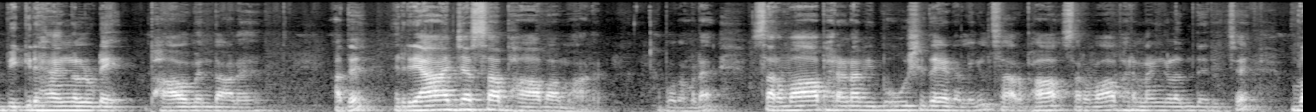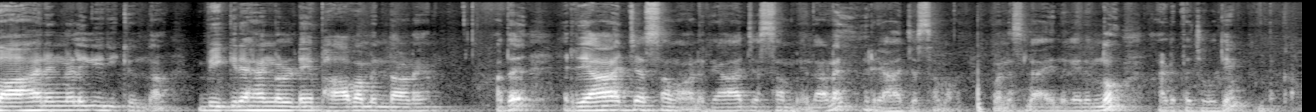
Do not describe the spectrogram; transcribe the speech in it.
വിഗ്രഹങ്ങളുടെ ഭാവം എന്താണ്? അത് രാജസഭാവമാണ്. അപ്പോൾ നമ്മുടെ സർവാഭരണ വിഭൂഷിതയുടെ അല്ലെങ്കിൽ സർവാ സർവാഭരണങ്ങളും ധരിച്ച് വാഹനങ്ങളിലിരിക്കുന്ന വിഗ്രഹങ്ങളുടെ ഭാവം എന്താണ്? അത് രാജസമാണ്. രാജസം എന്നാണ് രാജസമാണ് മനസ്സിലായെന്ന് കരുതുന്നു. അടുത്ത ചോദ്യം നോക്കാം.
